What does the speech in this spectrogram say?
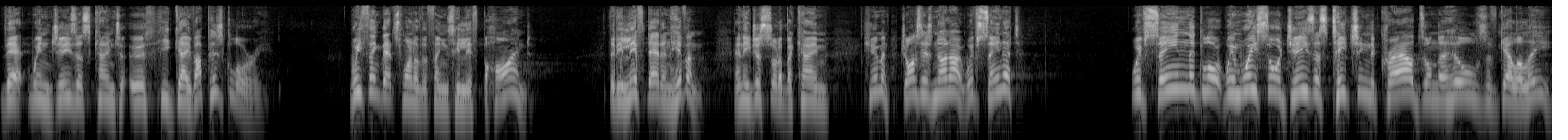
that when Jesus came to earth, he gave up his glory. We think that's one of the things he left behind, that he left that in heaven and he just sort of became human. John says, No, no, we've seen it. We've seen the glory. When we saw Jesus teaching the crowds on the hills of Galilee,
